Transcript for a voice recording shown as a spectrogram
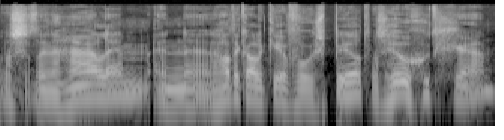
was het in Haarlem en daar had ik al een keer voor gespeeld. was heel goed gegaan.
